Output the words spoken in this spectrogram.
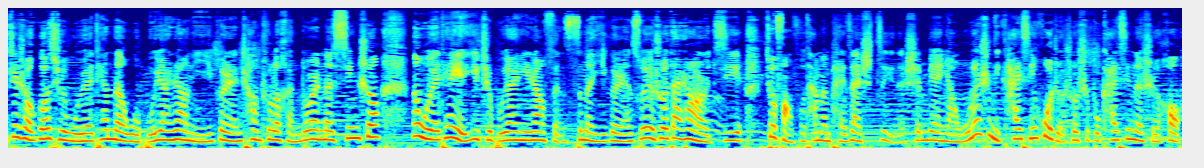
这首歌曲五月天的《我不愿让你一个人》唱出了很多人的心声。那五月天也一直不愿意让粉丝们一个人，所以说戴上耳机，就仿佛他们陪在自己的身边一样。无论是你开心，或者说是不开心的时候，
